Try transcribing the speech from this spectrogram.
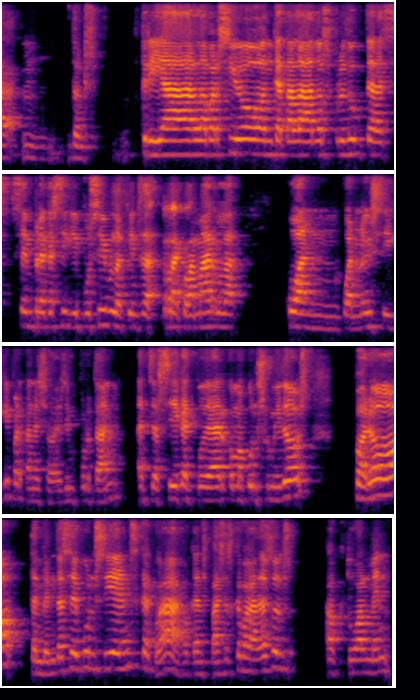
eh, doncs, triar la versió en català dels productes sempre que sigui possible fins a reclamar-la quan, quan no hi sigui. Per tant, això és important, exercir aquest poder com a consumidors, però també hem de ser conscients que, clar, el que ens passa és que a vegades doncs, actualment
